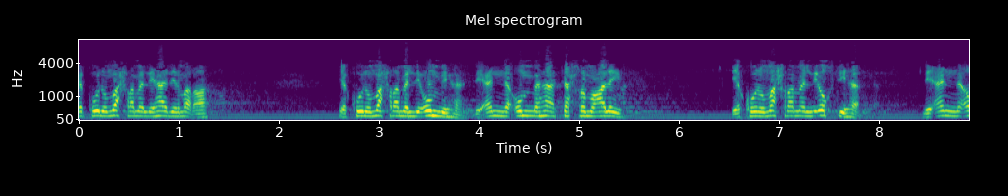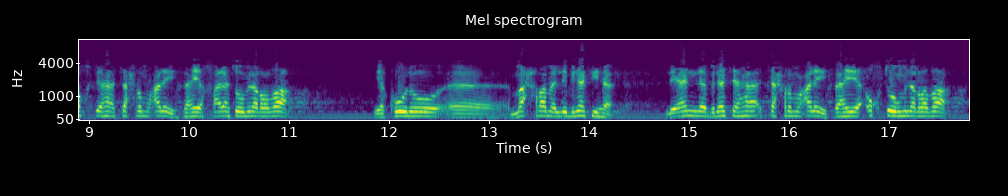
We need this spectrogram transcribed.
يكون محرما لهذه المرأة يكون محرما لأمها لأن أمها تحرم عليه. يكون محرما لأختها لأن أختها تحرم عليه فهي خالته من الرضاع. يكون آه، محرما لابنتها لأن ابنتها تحرم عليه فهي أخته من الرضاع.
